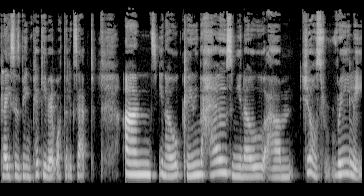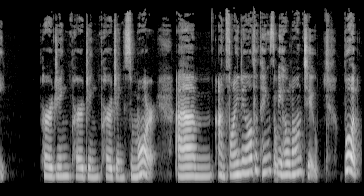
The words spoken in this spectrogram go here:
places being picky about what they'll accept and you know cleaning the house and you know um just really purging purging purging some more um, and finding all the things that we hold on to. But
